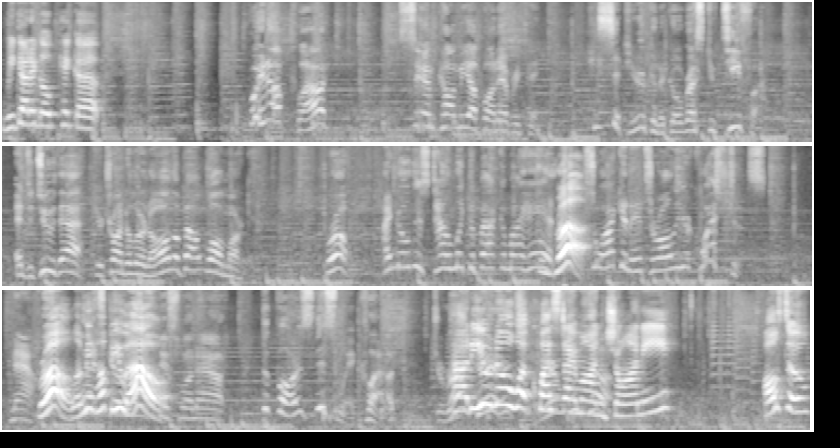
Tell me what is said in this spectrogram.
We gotta go pick up. Wait up, Cloud! Sam caught me up on everything. He said you're gonna go rescue Tifa. And to do that, you're trying to learn all about Wall Market. Bro, I know this town like the back of my hand, Bruh. so I can answer all of your questions. Now, Bro, let me help you out. This one out. The bar is this way, Cloud. How do you know what quest I'm on. Johnny? Also,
